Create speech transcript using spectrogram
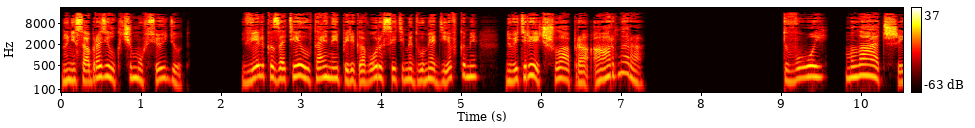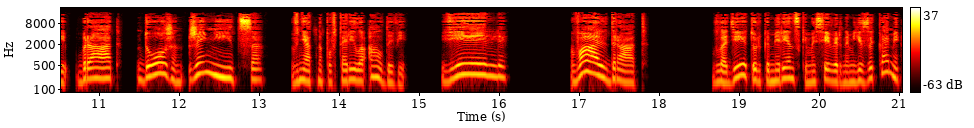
но не сообразил, к чему все идет. Велька затеял тайные переговоры с этими двумя девками, но ведь речь шла про Арнера. «Твой младший брат должен жениться», — внятно повторила Алдови. «Вель... Вальдрат». Владея только миренским и северным языками,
